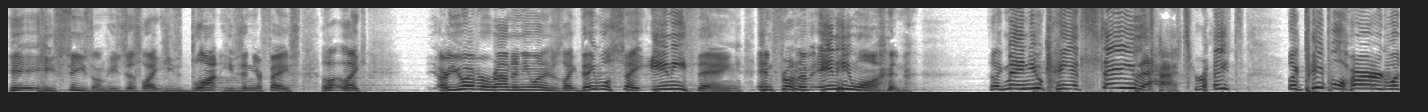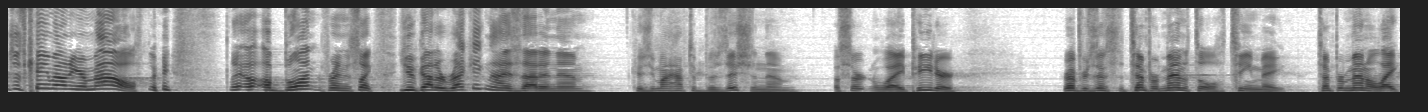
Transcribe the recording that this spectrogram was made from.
he, he sees them. He's just like, he's blunt, he's in your face. Like, are you ever around anyone who's like, they will say anything in front of anyone? like, man, you can't say that, right? Like, people heard what just came out of your mouth. A blunt friend, it's like, you've got to recognize that in them because you might have to position them a certain way. Peter represents the temperamental teammate. Temperamental, like,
